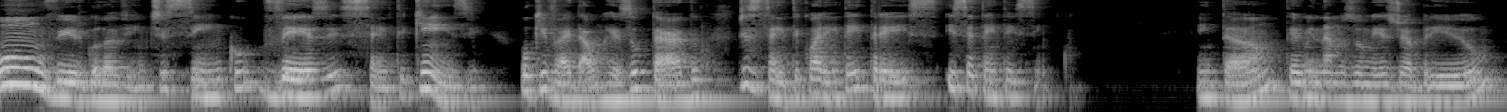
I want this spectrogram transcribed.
1,25 vezes 115, o que vai dar um resultado de 143,75. Então, terminamos o mês de abril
